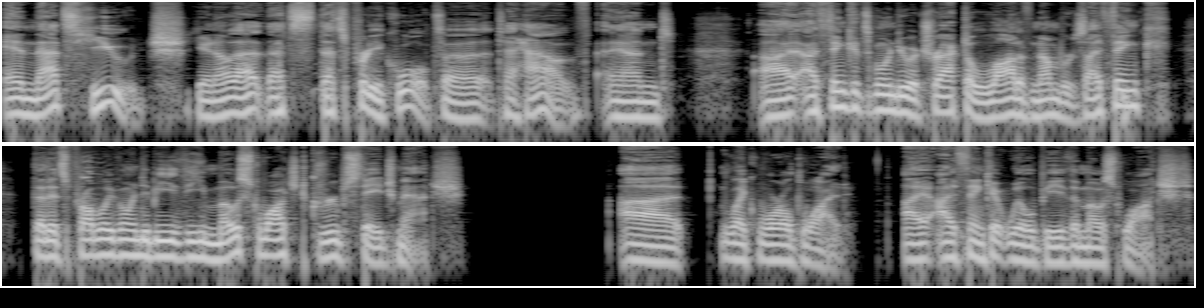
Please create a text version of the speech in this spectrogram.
and that's huge. You know that that's that's pretty cool to to have, and I, I think it's going to attract a lot of numbers. I think that it's probably going to be the most watched group stage match, uh, like worldwide. I I think it will be the most watched.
